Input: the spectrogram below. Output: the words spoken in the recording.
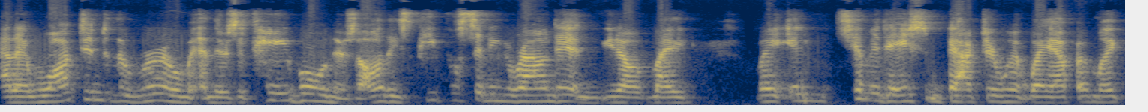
And I walked into the room, and there's a table, and there's all these people sitting around it. And, you know, my my intimidation factor went way up. I'm like,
